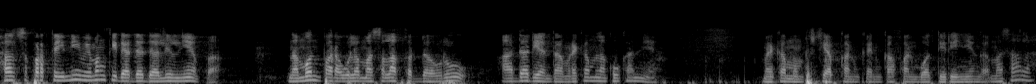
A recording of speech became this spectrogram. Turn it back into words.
Hal seperti ini memang tidak ada dalilnya Pak. Namun para ulama salaf terdahulu ada di antara mereka melakukannya mereka mempersiapkan kain kafan buat dirinya nggak masalah.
